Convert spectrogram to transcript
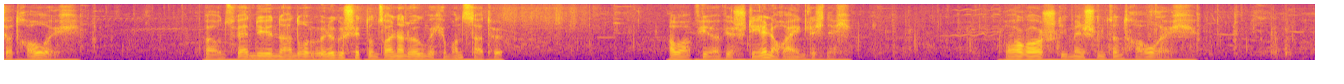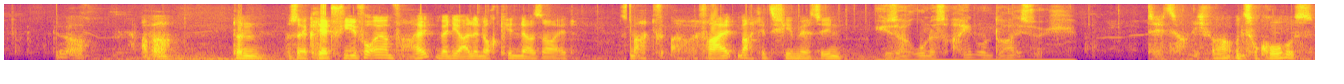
ist ja traurig. Bei uns werden die in eine andere Höhle geschickt und sollen dann irgendwelche Monster töten. Aber wir, wir stehlen auch eigentlich nicht. Oh gosh, die Menschen sind traurig. Ja, aber dann, das erklärt viel für eurem Verhalten, wenn ihr alle noch Kinder seid. Das macht, euer Verhalten macht jetzt viel mehr Sinn. Isarun ist 31. Das ist jetzt auch nicht wahr. Und so groß.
